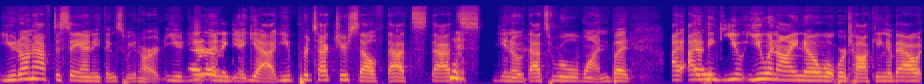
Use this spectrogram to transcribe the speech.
you don't have to say anything sweetheart you, you and again yeah you protect yourself that's that's you know that's rule one but I, I think you you and I know what we're talking about.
